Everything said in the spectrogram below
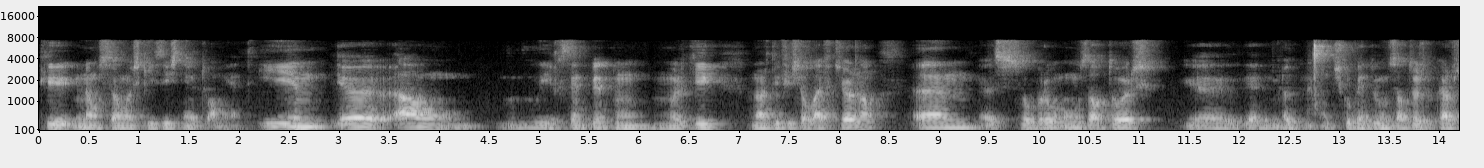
que não são as que existem atualmente. E uh, há um, li recentemente um, um, artigo no Artificial Life Journal um, sobre uns autores desculpem, de uns autores, do Carlos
